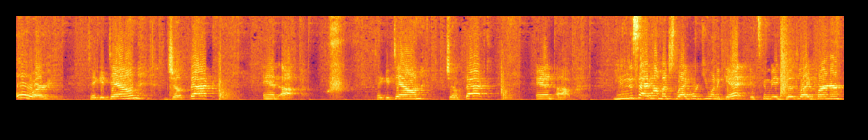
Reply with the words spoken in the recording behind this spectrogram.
Or Take it down, jump back, and up. Take it down, jump back, and up. You decide how much leg work you want to get. It's going to be a good leg burner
